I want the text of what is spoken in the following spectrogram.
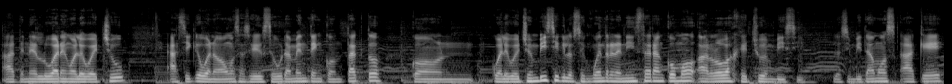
a tener lugar en Gualeguaychú Así que bueno, vamos a seguir seguramente en contacto con Gualeguaychú en bici, que los encuentran en Instagram como arroba en bici. Los invitamos a que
